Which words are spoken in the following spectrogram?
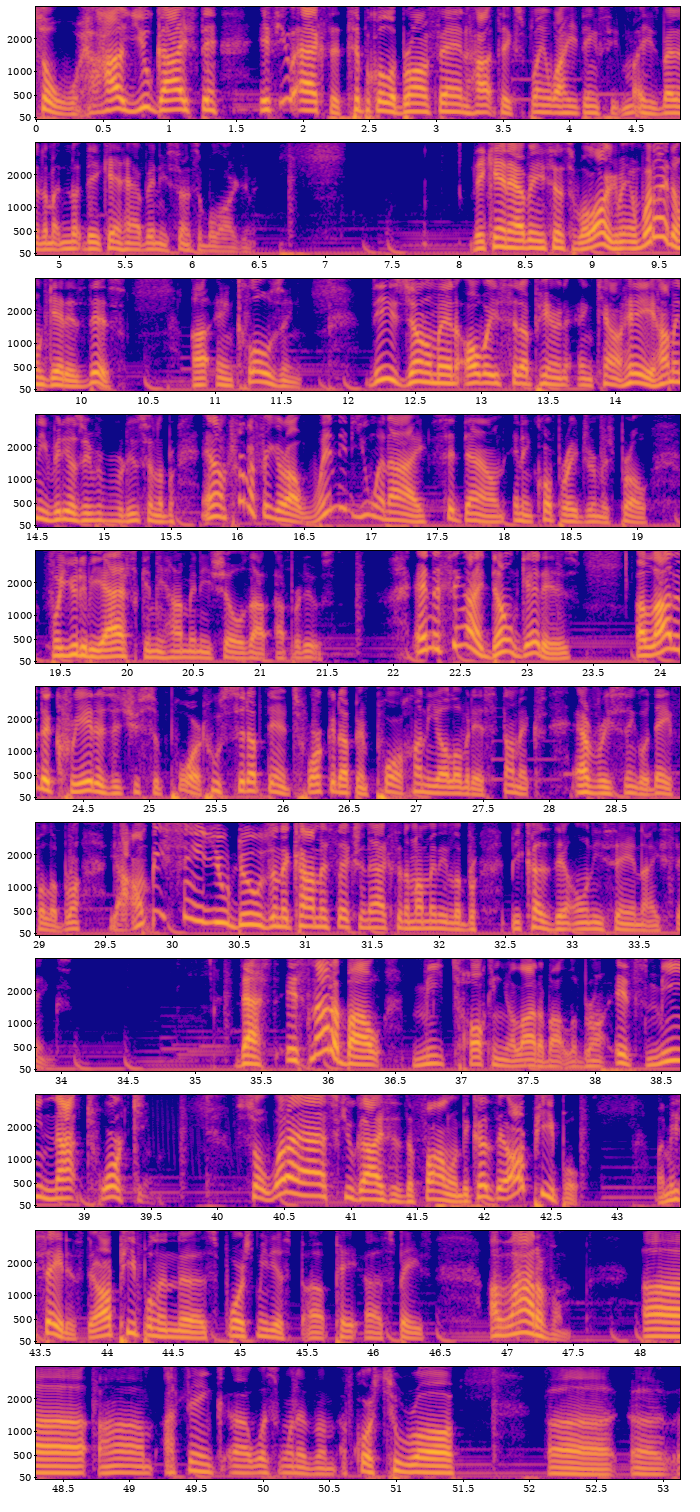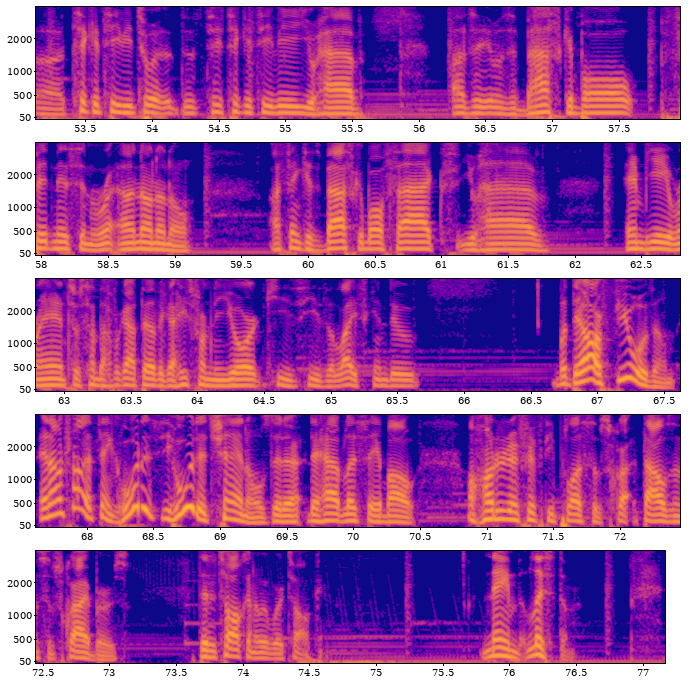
So how you guys think? If you ask a typical LeBron fan how to explain why he thinks he, he's better than, no, they can't have any sensible argument. They can't have any sensible argument. And what I don't get is this. Uh, in closing, these gentlemen always sit up here and, and count, hey, how many videos have you produced on LeBron? And I'm trying to figure out when did you and I sit down and incorporate Dreamers Pro for you to be asking me how many shows I, I produced? And the thing I don't get is a lot of the creators that you support who sit up there and twerk it up and pour honey all over their stomachs every single day for LeBron. Yeah, I don't be seeing you dudes in the comment section asking them how many LeBron because they're only saying nice things. That's it's not about me talking a lot about LeBron. It's me not twerking. So what I ask you guys is the following because there are people. Let me say this: there are people in the sports media uh, pay, uh, space. A lot of them. Uh, um, I think uh, what's one of them? Of course, Too Raw, uh, uh, uh, Ticket TV, to, Ticket TV. You have, I think it was basketball, fitness, and uh, no, no, no. I think it's basketball facts. You have NBA rants or something. I forgot the other guy. He's from New York. He's he's a light skinned dude. But there are a few of them, and I'm trying to think who is who are the channels that are, have let's say about 150 plus subscri- thousand subscribers that are talking the way we're talking. Name list them,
